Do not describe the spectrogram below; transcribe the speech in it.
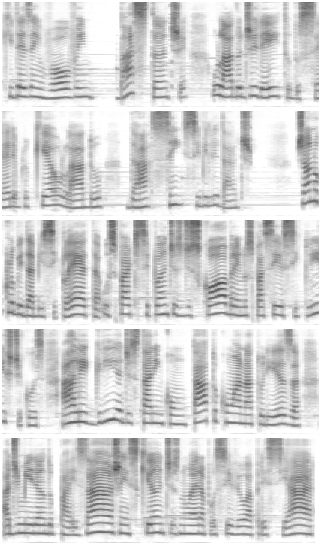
que desenvolvem bastante o lado direito do cérebro, que é o lado da sensibilidade. Já no Clube da Bicicleta, os participantes descobrem nos passeios ciclísticos a alegria de estar em contato com a natureza, admirando paisagens que antes não era possível apreciar,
